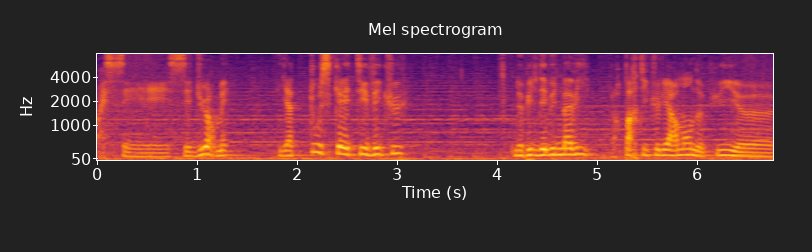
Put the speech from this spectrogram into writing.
Ouais, c'est c'est dur, mais il y a tout ce qui a été vécu depuis le début de ma vie. Alors particulièrement depuis, euh,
